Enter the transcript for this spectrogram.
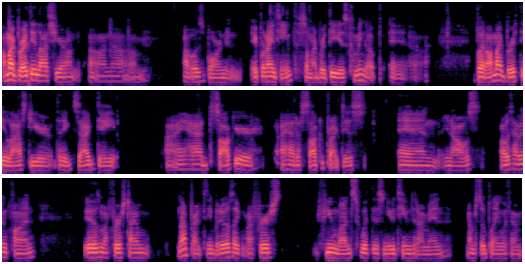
on my birthday last year on on um I was born in April 19th, so my birthday is coming up. And, uh, but on my birthday last year, that exact date, I had soccer. I had a soccer practice, and you know I was I was having fun. It was my first time not practicing, but it was like my first few months with this new team that I'm in. I'm still playing with him.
